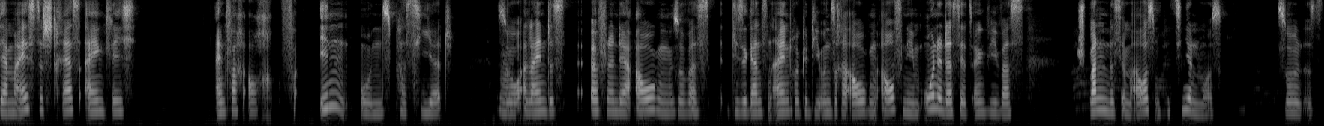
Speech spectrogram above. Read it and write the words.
der meiste Stress eigentlich einfach auch in uns passiert. So allein das Öffnen der Augen, so was diese ganzen Eindrücke, die unsere Augen aufnehmen, ohne dass jetzt irgendwie was Spannendes im Außen passieren muss. So, es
